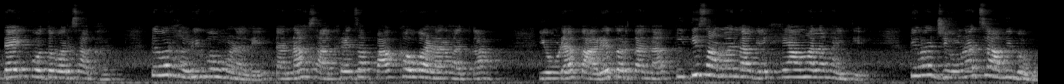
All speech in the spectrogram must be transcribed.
द्या एक पोतवर साखर. तेव्हा हरिभाऊ म्हणाले त्यांना साखरेचा पाक खाऊ घालणार आहात का? एवढ्या कार्यकर्त्यांना किती सामान लागेल हे आम्हाला माहिती आहे. तेव्हा जेवणाचं आम्ही बघू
